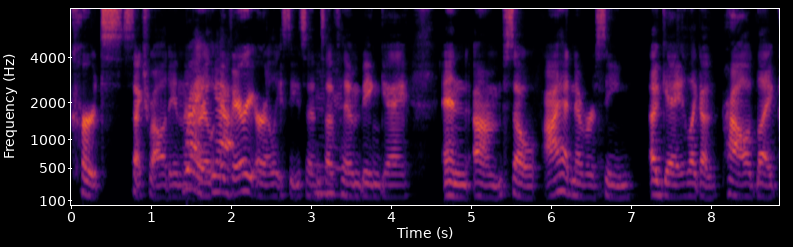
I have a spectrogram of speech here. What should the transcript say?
Kurt's sexuality in the Right, early, yeah. very early seasons of Mhm. him being gay. And um so I had never seen a gay, like a proud, like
